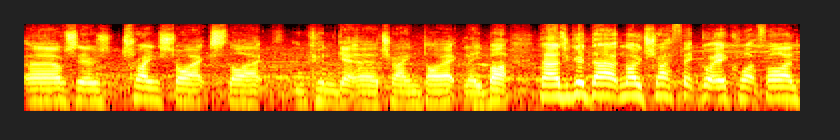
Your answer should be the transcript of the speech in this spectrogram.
Uh, obviously, there was train strikes. Like you couldn't get a train directly, but no, it was a good day. No traffic. Got here quite fine.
